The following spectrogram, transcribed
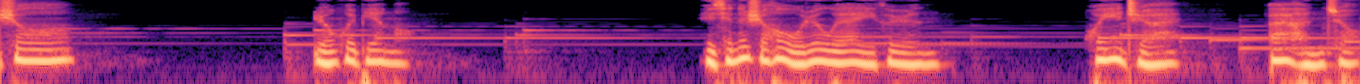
说，人会变吗？以前的时候，我认为爱一个人会一直爱，爱很久，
